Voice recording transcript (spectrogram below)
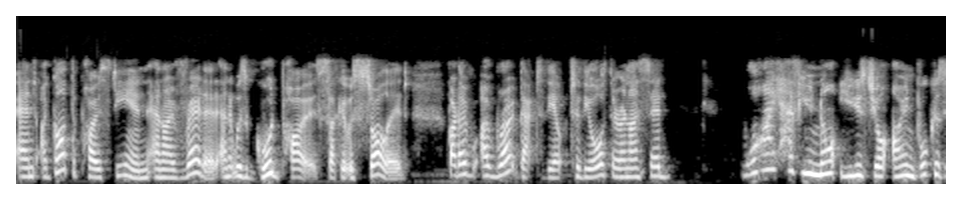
And I got the post in and I read it, and it was a good post, like it was solid. But I, I wrote back to the to the author and I said, why have you not used your own book as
